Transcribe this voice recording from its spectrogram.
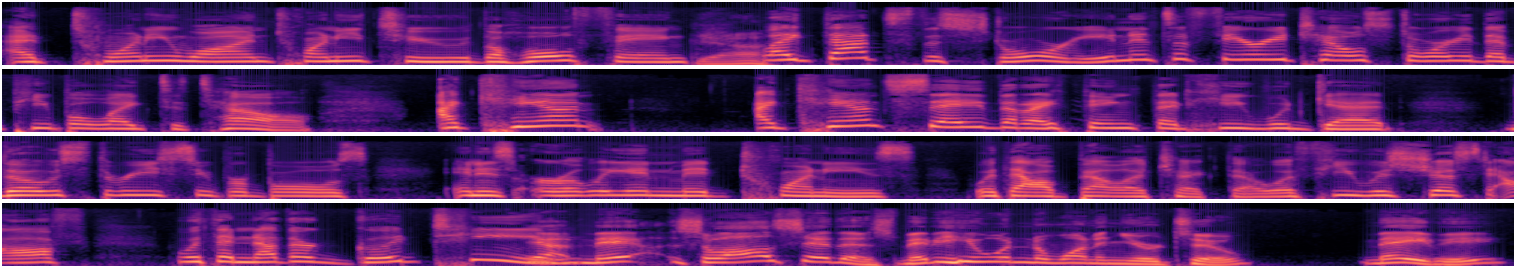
at 21, 22, the whole thing. Yeah. Like that's the story. And it's a fairy tale story that people like to tell. I can't I can't say that I think that he would get those three Super Bowls in his early and mid 20s without Belichick, though. If he was just off with another good team. Yeah, may, so I'll say this. Maybe he wouldn't have won in year two. Maybe.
